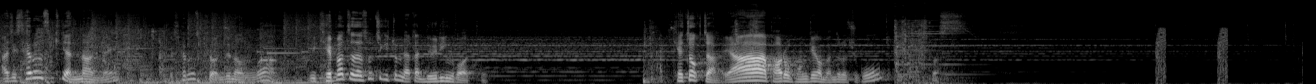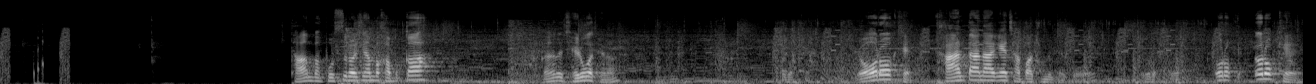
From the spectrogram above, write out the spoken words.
아직 새로운 스킬이 안 나왔네. 새로운 스킬 언제 나오는 거야? 이 개발자가 솔직히 좀 약간 느린 것 같아. 개척자. 야 바로 번개가 만들어주고. 좋았어. 다음 판 보스러시 한번 가볼까? 나 근데 재료가 되나? 요렇게. 요렇게. 간단하게 잡아주면 되고. 요렇게 요렇게 요렇게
